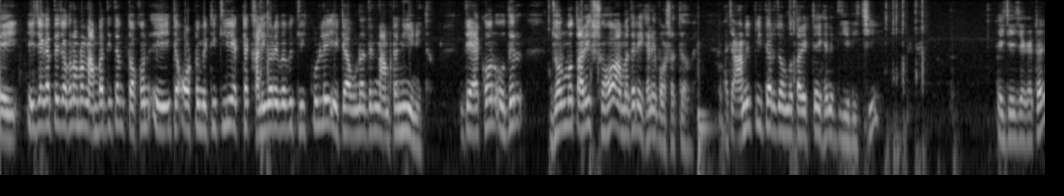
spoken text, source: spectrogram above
এই এই জায়গাতে যখন আমরা নাম্বার দিতাম তখন এটা অটোমেটিকলি একটা খালি ঘরে এভাবে ক্লিক করলে এটা ওনাদের নামটা নিয়ে নিত। কিন্তু এখন ওদের জন্ম তারিখ সহ আমাদের এখানে বসাতে হবে। আচ্ছা আমি পিতার জন্ম তারিখটা এখানে দিয়ে দিচ্ছি। এই যে জায়গাটায়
